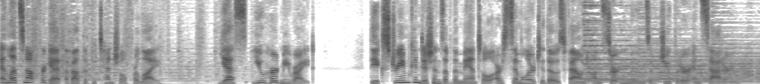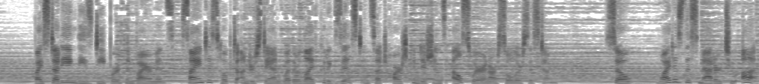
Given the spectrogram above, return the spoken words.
And let's not forget about the potential for life. Yes, you heard me right. The extreme conditions of the mantle are similar to those found on certain moons of Jupiter and Saturn. By studying these deep Earth environments, scientists hope to understand whether life could exist in such harsh conditions elsewhere in our solar system. So, why does this matter to us?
